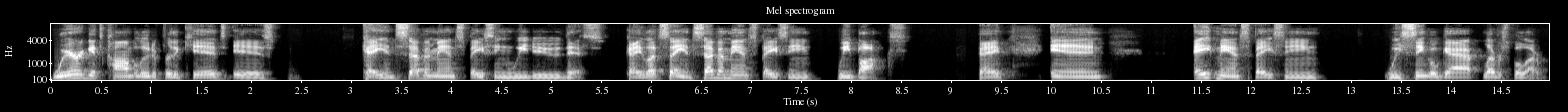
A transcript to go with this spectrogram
Where it gets convoluted for the kids is okay, in seven man spacing, we do this. Okay. Let's say in seven man spacing, we box. Okay. In eight man spacing, we single gap, lever spill lever.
